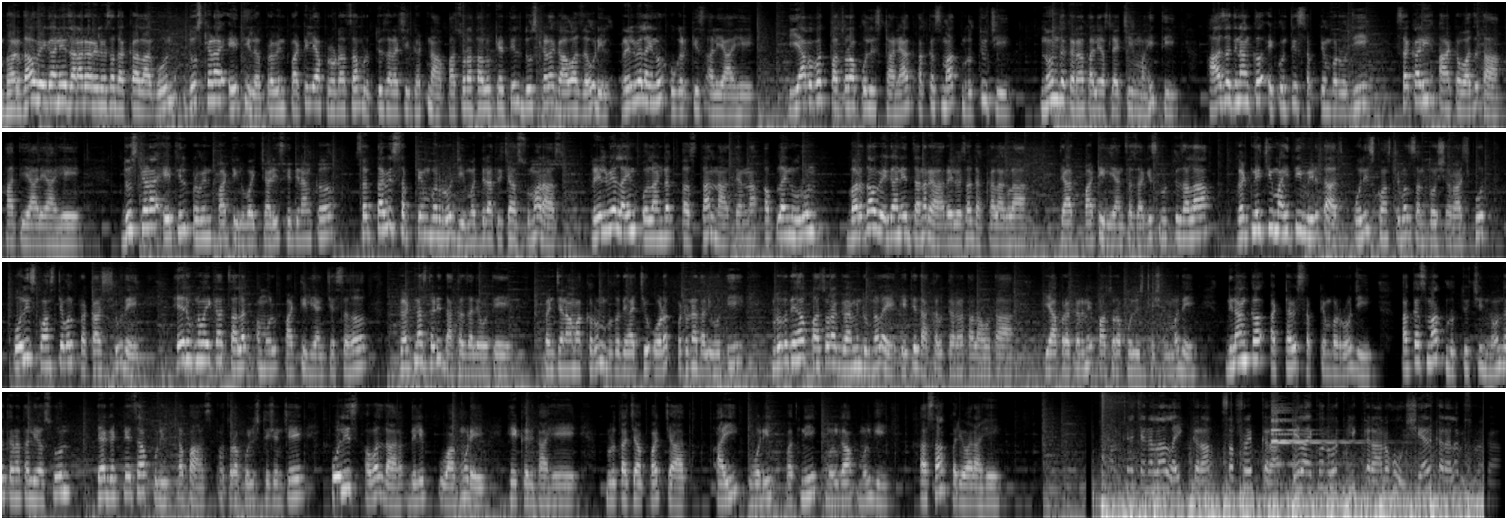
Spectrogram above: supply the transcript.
भरधाव वेगाने जाणाऱ्या रेल्वेचा धक्का लागून दुसखेडा येथील प्रवीण पाटील या प्रौढाचा मृत्यू झाल्याची घटना पाचोरा तालुक्यातील दुसखेडा गावाजवळील रेल्वे लाईनवर उघडकीस आली आहे. याबाबत पाचोरा पोलीस ठाण्यात अकस्मात मृत्यूची नोंद करण्यात आली असल्याची माहिती आज दिनांक एकोणतीस सप्टेंबर रोजी सकाळी आठ वाजता हाती आले आहे. दुसखेडा येथील प्रवीण पाटील वय चाळीस हे दिनांक सत्तावीस सप्टेंबर रोजी मध्यरात्रीच्या सुमारास रेल्वे लाईन ओलांडत असताना त्यांना अपलाईनवरून भरधाव वेगाने जाणाऱ्या रेल्वेचा धक्का लागला. त्यात पाटील यांचा जागीच मृत्यू झाला. घटनेची माहिती मिळताच police constable Santosh Rajput police constable Prakash Shivde हे रुग्णवाहिका चालक अमोल पाटील यांचेसह घटनास्थळी दाखल झाले होते. पंचनामा करून मृतदेहाची ओळख पटवण्यात आली होती. मृतदेह पाचोरा ग्रामीण रुग्णालय येथे दाखल करण्यात आला होता. या प्रकरणी पाचोरा पोलीस स्टेशनमध्ये दिनांक अठ्ठावीस सप्टेंबर रोजी अकस्मात मृत्यूची नोंद करण्यात आली असून या घटनेचा पुढील तपास पाचोरा पोलीस स्टेशनचे पोलीस हवालदार दिलीप वाघमोडे हे करीत आहे. मृताच्या पश्चात आई वडील पत्नी मुलगा मुलगी असा परिवार आहे. आमच्या चॅनलला लाईक करा सबस्क्राईब करा बेल आयकॉनवर क्लिक करा आणि हो शेअर करायला विसरू नका.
